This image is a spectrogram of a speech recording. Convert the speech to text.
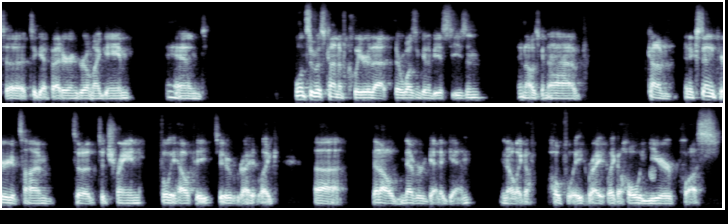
to to get better and grow my game. And once it was kind of clear that there wasn't going to be a season and I was going to have kind of an extended period of time to to train fully healthy too, right? Like uh, that I'll never get again. You know, like a hopefully, right? Like a whole year plus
